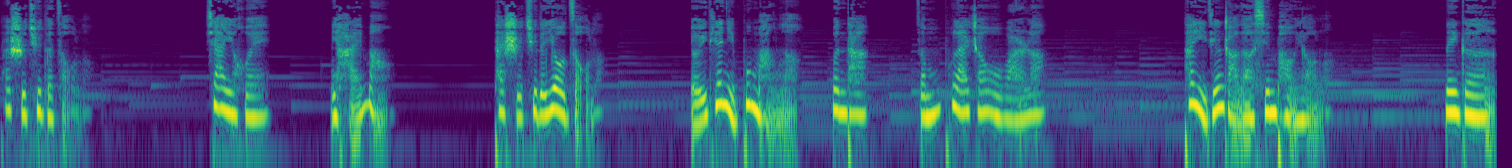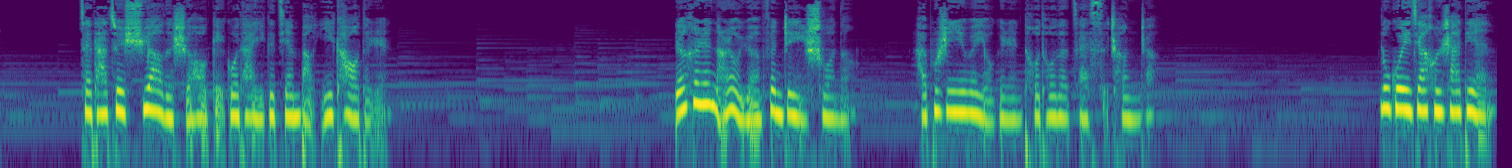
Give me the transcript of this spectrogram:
他识趣的走了。下一回，你还忙，他识趣的又走了。有一天你不忙了，问他怎么不来找我玩了？他已经找到新朋友了。那个，在他最需要的时候给过他一个肩膀依靠的人。人和人哪有缘分这一说呢？还不是因为有个人偷偷的在死撑着。路过一家婚纱店，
